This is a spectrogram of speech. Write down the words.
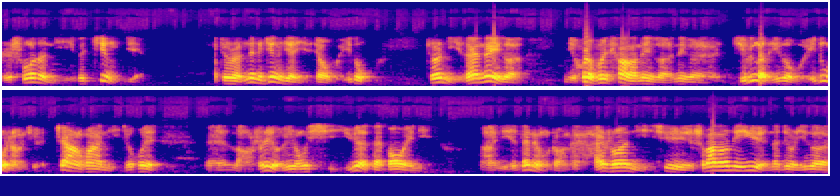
是说的你一个境界，就是那个境界也叫维度，就是你在那个你会不会跳到那个那个极乐的一个维度上去？这样的话，你就会。呃，老是有一种喜悦在包围你，啊，你是在那种状态，还是说你去十八层地狱，那就是一个，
